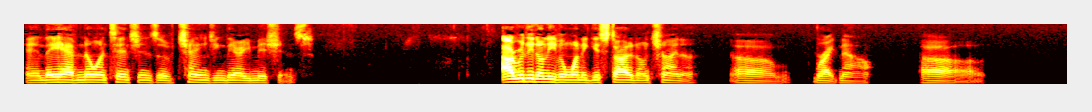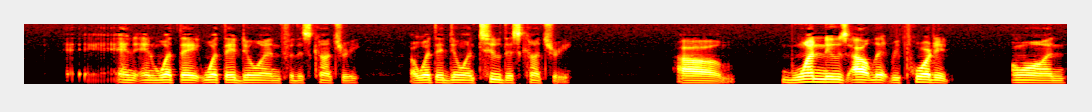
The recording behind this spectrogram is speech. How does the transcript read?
and they have no intentions of changing their emissions. I really don't even want to get started on China um, right now, uh, and and what they what they're doing for this country, or what they're doing to this country. Um, one news outlet reported on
